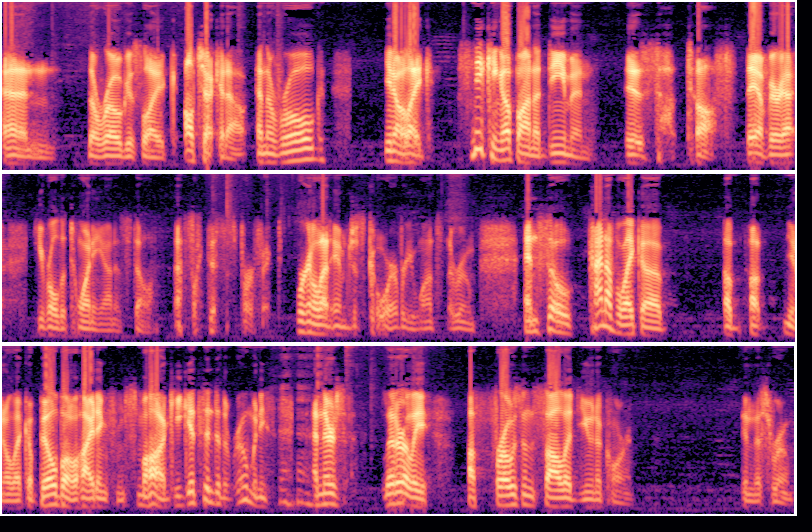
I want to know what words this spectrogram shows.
And the rogue is like, I'll check it out. And the rogue, you know, like sneaking up on a demon is tough. They have very, he rolled a 20 on his stealth. That's like, this is perfect. We're to let him just go wherever he wants in the room. And so, kind of like a, a, a you know, like a Bilbo hiding from Smaug, he gets into the room and he's, and there's literally a frozen solid unicorn in this room.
